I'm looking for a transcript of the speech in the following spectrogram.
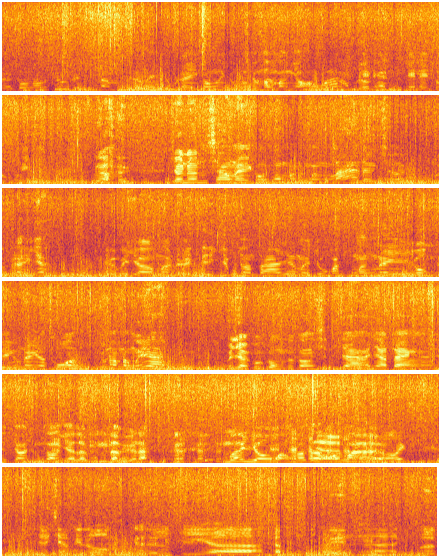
À, con nói trước thì chú năm sau này chú này con cái chú năm bằng nhỏ quá không được nha cái này tôi cũng đi. Cho nên sau này con có bằng bằng lá đơn sơ cũng được này chứ bây giờ mà để tiền giúp cho người ta chứ mà chú bắt bằng đây dồn tiền ở đây là thua. Chú năm đồng ý ha. Bây giờ cuối cùng tụi con xin cha ở nha trang cho chúng con về lời cúng từ nữa nè. Mới vô mà không có cơ hội quá rồi. thưa cha Rô, thưa quý ờ, cấp quyền ờ, địa phương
